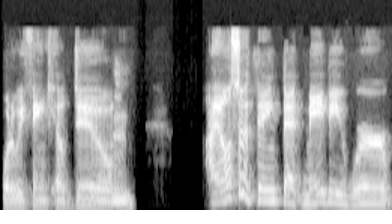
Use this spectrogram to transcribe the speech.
What do we think he'll do? Mm-hmm. I also think that maybe we're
